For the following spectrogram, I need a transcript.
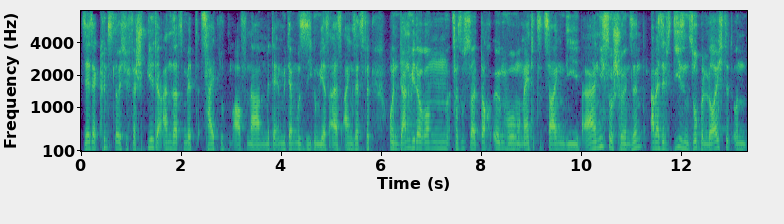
sehr, sehr künstlerische, verspielte Ansatz mit Zeitlupenaufnahmen, mit der, mit der Musik und wie das alles eingesetzt wird. Und dann wiederum versuchst du halt doch irgendwo Momente zu zeigen, die äh, nicht so schön sind, aber selbst die sind so beleuchtet und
